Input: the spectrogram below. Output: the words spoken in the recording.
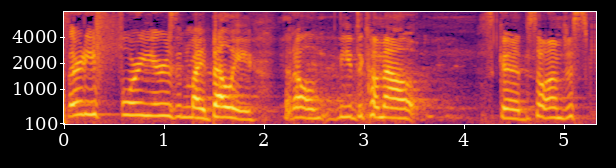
34 years in my belly that all need to come out. It's good. So I'm just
